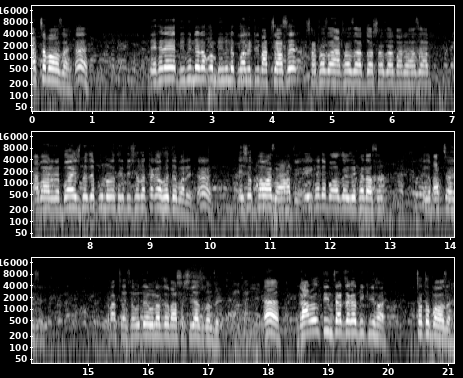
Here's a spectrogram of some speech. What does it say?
বাচ্চা পাওয়া যায় হ্যাঁ? এখানে বিভিন্ন রকম, বিভিন্ন কোয়ালিটির বাচ্চা আছে, সাত হাজার, আট হাজার, দশ হাজার, বারো হাজার, আবার বয়স ভেদে পনেরো থেকে বিশ হাজার টাকা হতে পারে হ্যাঁ? এইসব পাওয়া যায় হাতে। এইখানে পাওয়া যায় যেখানে আছে, এই বাচ্চা হয়েছে। বাচ্চা হয়েছে, ওদের ওনাদের বাসা সিরাজগঞ্জে। হ্যাঁ গারল তিন, চার জায়গায় বিক্রি হয় তা তো পাওয়া যায়।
